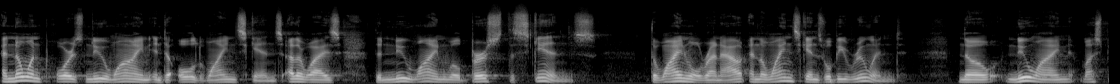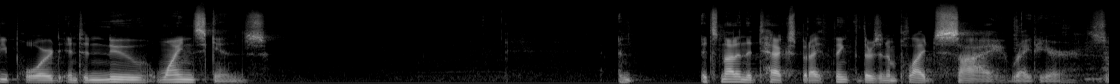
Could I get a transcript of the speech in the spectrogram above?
And no one pours new wine into old wineskins, otherwise, the new wine will burst the skins. The wine will run out, and the wineskins will be ruined. No, new wine must be poured into new wineskins. And it's not in the text, but I think that there's an implied sigh right here. So.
